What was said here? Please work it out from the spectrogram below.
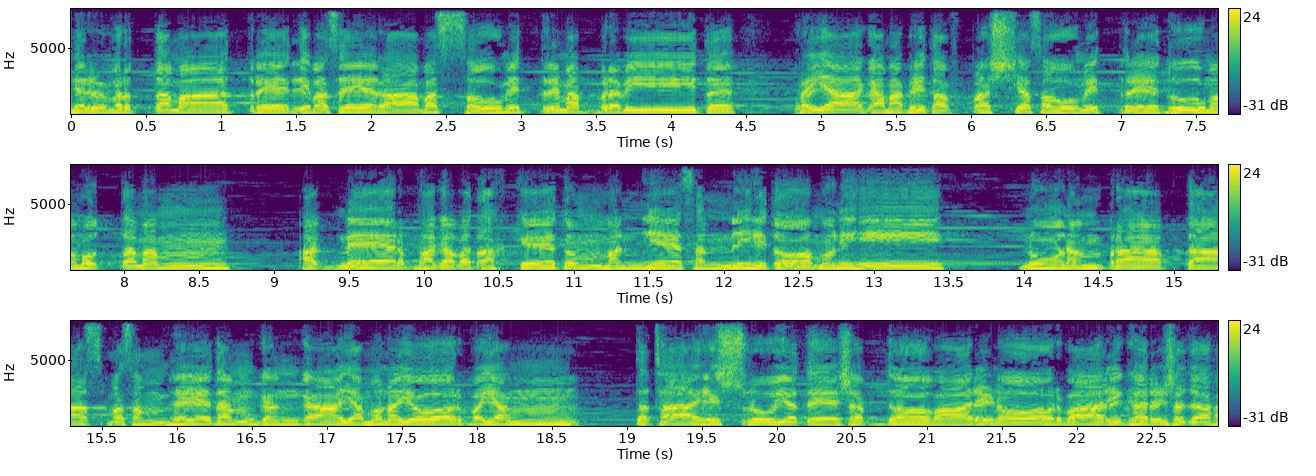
निर्वृत्तमात्रे दिवसे रामः सौमित्रिमब्रवीत्। प्रयागमभितः पश्य सौमित्रे धूममुत्तमम्। अग्नेर्भगवतः केतुम् मन्ये सन्निहितो मुनिः। नूनम् प्राप्ता स्म सम्भेदम् गङ्गायमुनयोर्वयम् तथा हि श्रूयते शब्दो वारिणोर्वारिघर्षजः।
